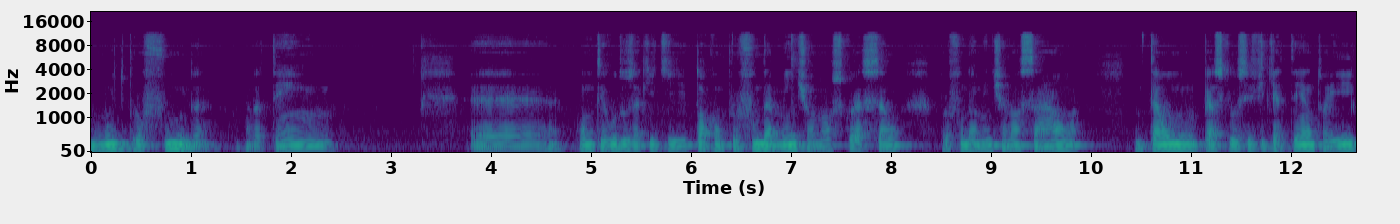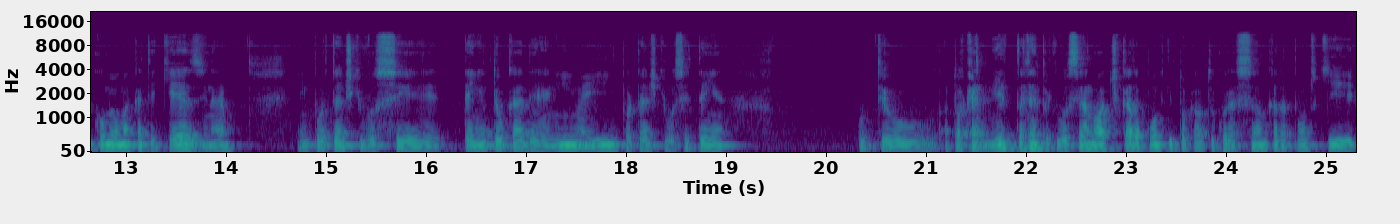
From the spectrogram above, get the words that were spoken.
muito profunda, ela tem é, conteúdos aqui que tocam profundamente ao nosso coração, profundamente à nossa alma. Então, peço que você fique atento aí, como é uma catequese, né? É importante que você tenha o teu caderninho aí, é importante que você tenha o teu, a tua caneta, né? Para que você anote cada ponto que tocar o teu coração, cada ponto que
